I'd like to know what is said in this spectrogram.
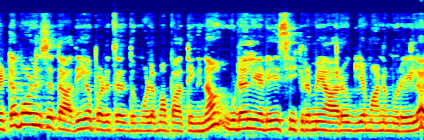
மெட் மெட்டபாலிசத்தை அதிகப்படுத்துறது மூலமாக பார்த்தீங்கன்னா உடல் எடையை சீக்கிரமே ஆரோக்கியமான முறையில்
